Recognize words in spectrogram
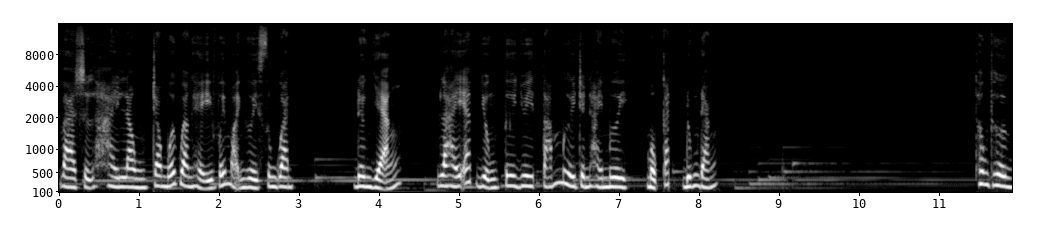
và sự hài lòng trong mối quan hệ với mọi người xung quanh. Đơn giản là hãy áp dụng tư duy 80 trên 20 một cách đúng đắn. Thông thường,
